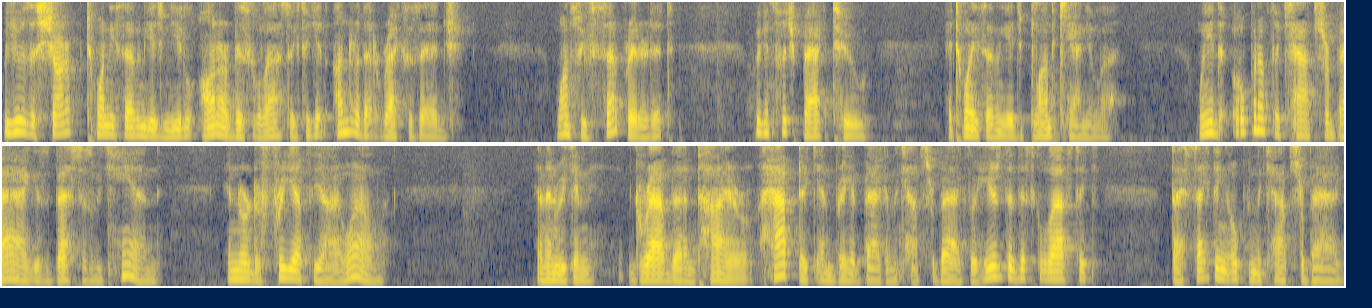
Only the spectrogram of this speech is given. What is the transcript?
We use a sharp 27 gauge needle on our viscoelastic to get under that rhexis edge. Once we've separated it, we can switch back to a 27 gauge blunt cannula. We need to open up the capsular bag as best as we can in order to free up the IOL. And then we can grab that entire haptic and bring it back in the capsular bag. So here's the viscoelastic dissecting open the capsular bag.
